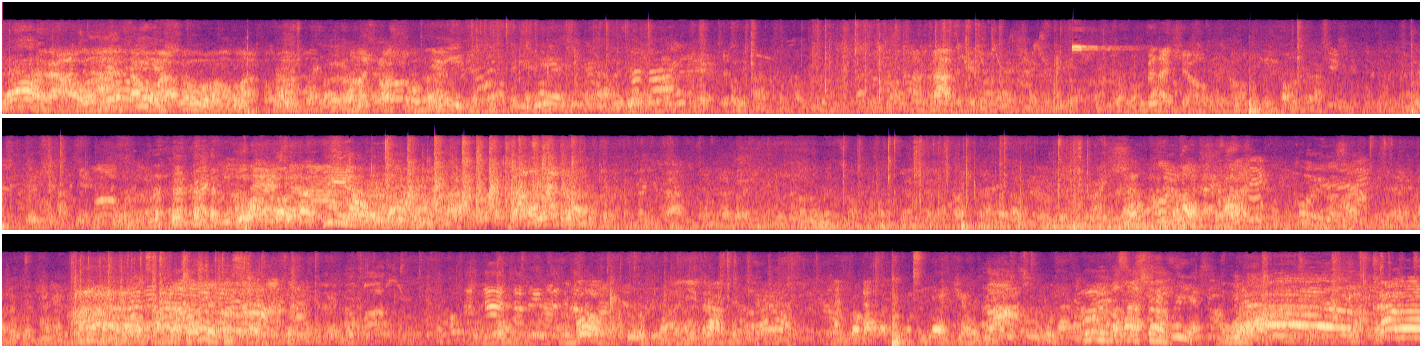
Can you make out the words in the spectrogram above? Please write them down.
Bravo, nie, dało ma to, ma to. Na środku, nie. Pytaj się o tego. Próbował, ale nie trafił. Brawo!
